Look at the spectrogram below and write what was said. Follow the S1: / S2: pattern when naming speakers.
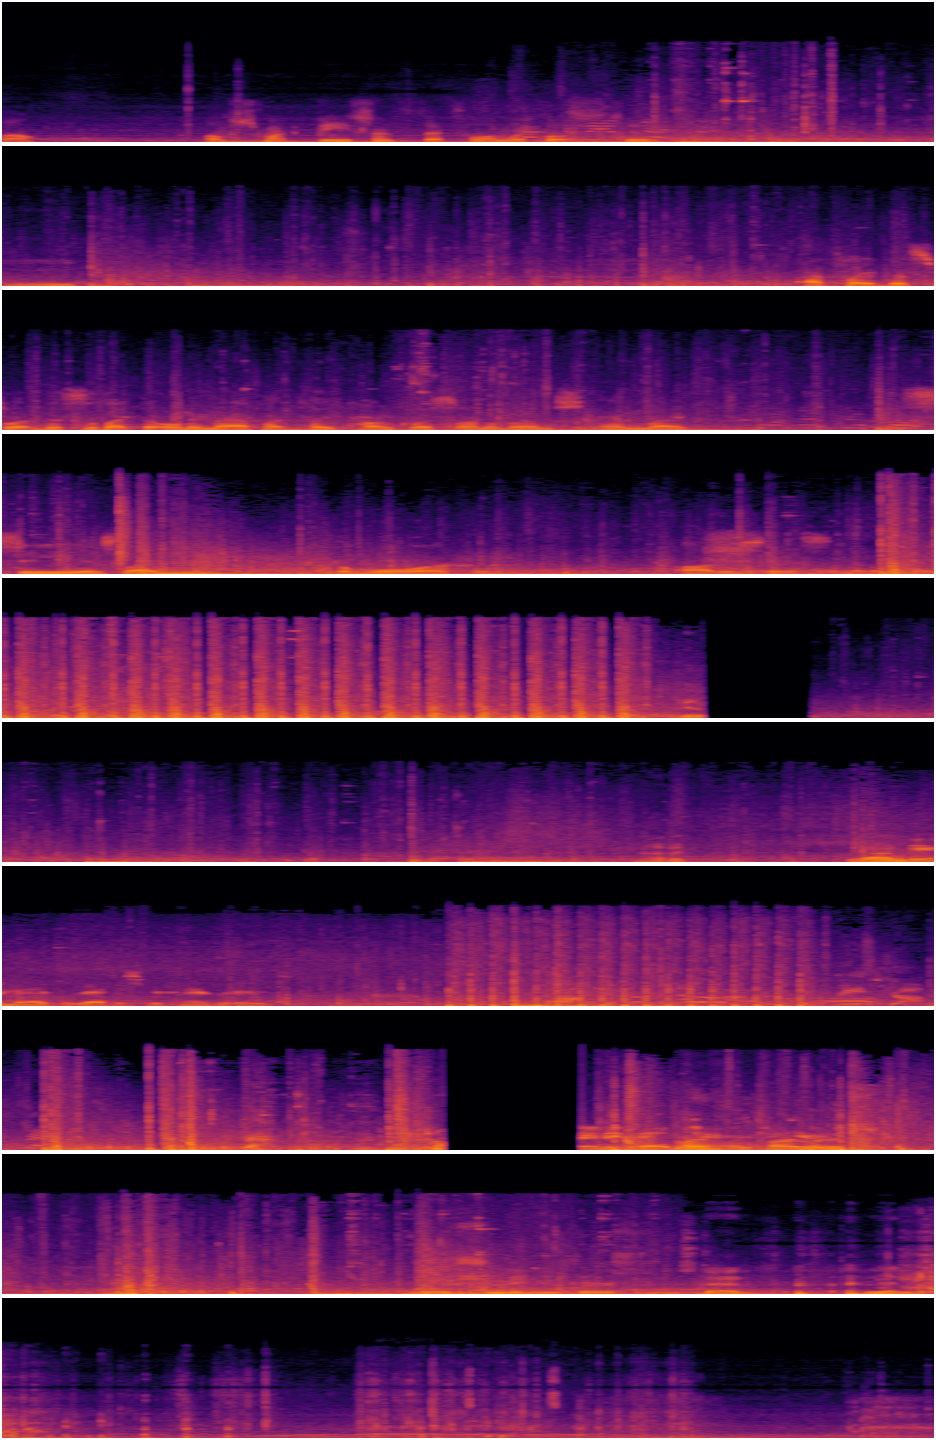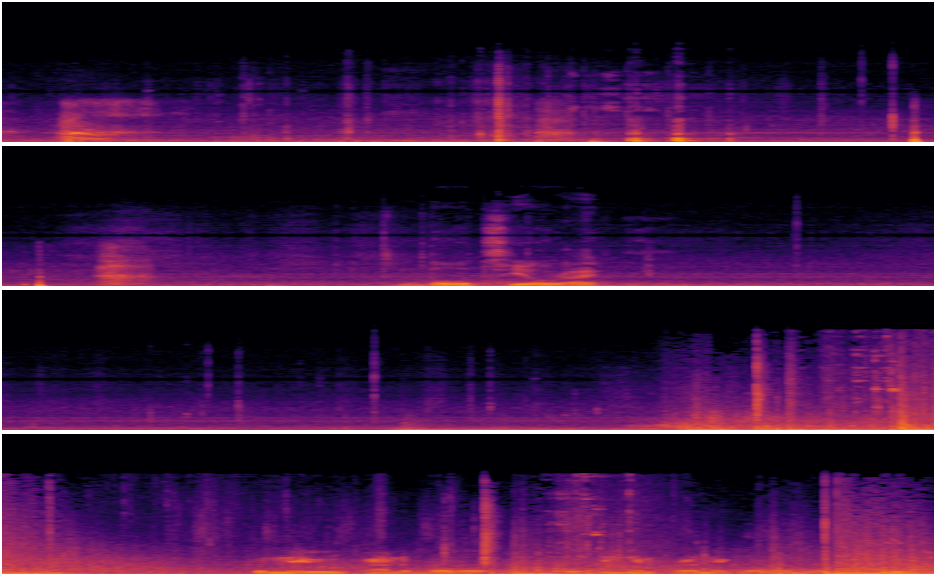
S1: Well, I'll just mark B since that's the one we're closest to.
S2: Mm.
S3: I played this one. This is like the only map I played Conquest on a bunch, and like C is like the war. Obviously, it's the middle. Point.
S2: Got it.
S4: God damn it, I forgot to switch my grenades. I need help.
S1: Hi,
S4: Tango, if you
S1: hi,
S4: can.
S1: Rich.
S2: I'm gonna shoot at you first instead, and then. Bullets heal, right?
S4: The new kind of bullet, the vegan friendly bullet.
S2: Pretty.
